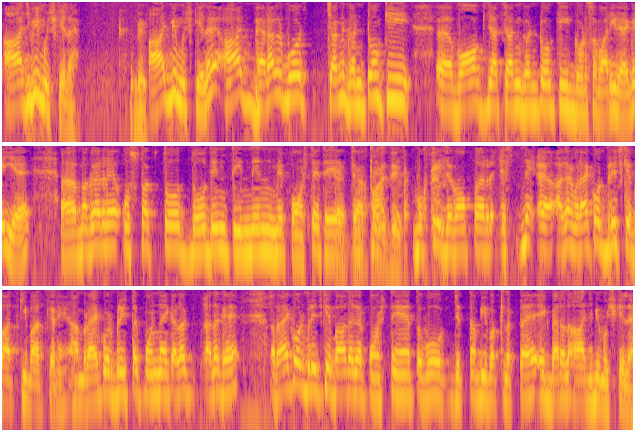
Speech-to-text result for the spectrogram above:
آج بھی مشکل ہے۔ آج بھی مشکل ہے۔ آج بہرحال وہ چند گھنٹوں کی واک یا چند گھنٹوں کی گھڑ سواری رہ گئی ہے مگر اس وقت تو دو دن تین دن میں پہنچتے تھے مختلف جگہوں پر اگر ہم رائے کوٹ برج کے بعد کی بات کریں ہم رائے کوٹ برج تک پہنچنا ایک الگ الگ ہے۔ رائے کوٹ برج کے بعد اگر پہنچتے ہیں تو وہ جتنا بھی وقت لگتا ہے ایک بہرحال آج بھی مشکل ہے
